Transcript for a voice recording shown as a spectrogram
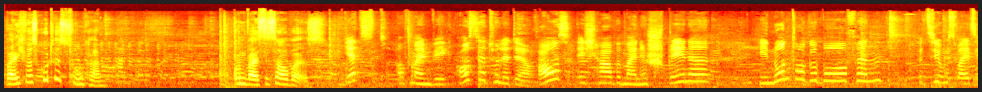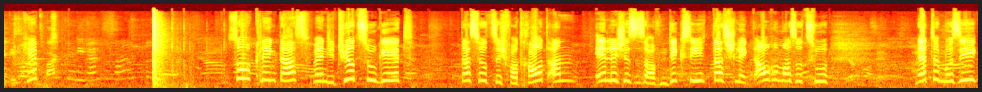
weil ich was Gutes tun kann. Und weil es sauber ist. Jetzt auf meinem Weg aus der Toilette heraus. Ich habe meine Späne hinuntergeworfen bzw. gekippt. So klingt das, wenn die Tür zugeht. Das hört sich vertraut an. Ähnlich ist es auf dem Dixie. Das schlägt auch immer so zu. Nette Musik,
